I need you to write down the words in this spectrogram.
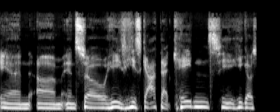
And um and so he's he's got that cadence. He he goes,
